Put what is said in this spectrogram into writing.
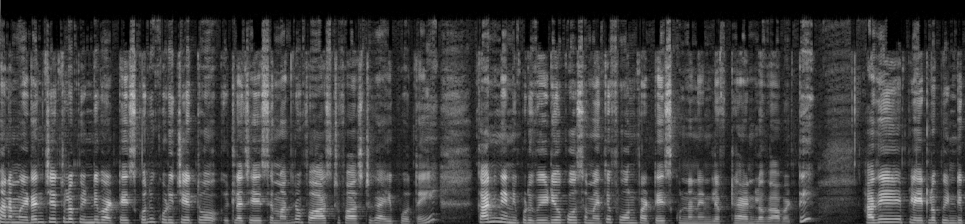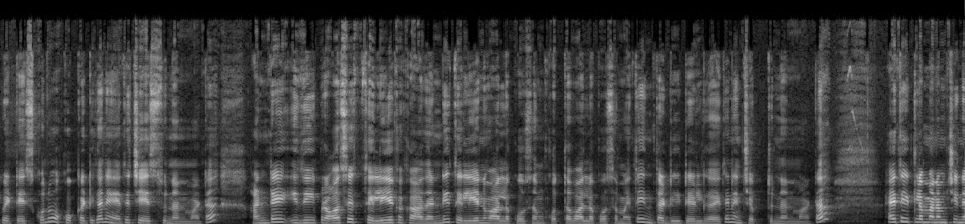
మనం ఎడం చేతిలో పిండి పట్టేసుకొని కుడి చేతితో ఇట్లా చేస్తే మాత్రం ఫాస్ట్ ఫాస్ట్గా అయిపోతాయి. కానీ నేను ఇప్పుడు వీడియో కోసం అయితే ఫోన్ పట్టేసుకున్నాను నేను లెఫ్ట్ హ్యాండ్లో కాబట్టి. అదే ప్లేట్లో పిండి పెట్టేసుకొని ఒక్కొక్కటిగా నేనైతే చేస్తున్నాను అనమాట అంటే ఇది ప్రాసెస్ తెలియక కాదండి. తెలియని వాళ్ళ కోసం కొత్త వాళ్ళ కోసం అయితే ఇంత డీటెయిల్గా అయితే నేను చెప్తున్నాను అనమాట అయితే ఇట్లా మనం చిన్న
